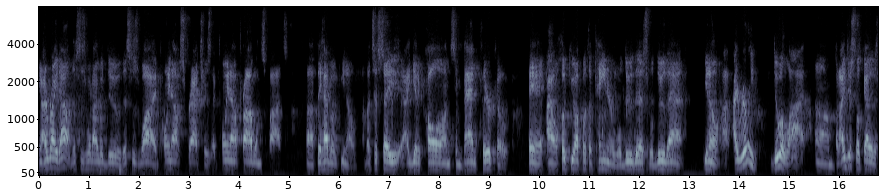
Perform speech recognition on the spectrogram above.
You know, I write out this is what I would do. This is why. I point out scratches. I point out problem spots. Uh, if they have a, you know, let's just say I get a call on some bad clear coat. Hey, I'll hook you up with a painter. We'll do this. We'll do that. You know, I, I really do a lot, um, but I just look at it as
